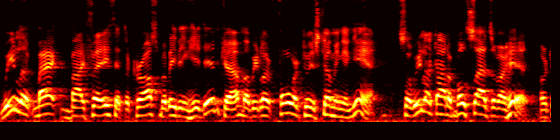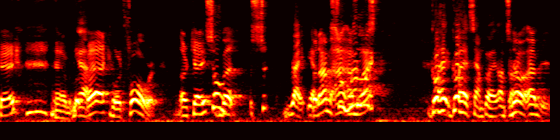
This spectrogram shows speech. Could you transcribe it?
We look back by faith at the cross, believing he did come, but we look forward to his coming again. So we look out of both sides of our head, okay? And look yeah. back, look forward. Okay, so but so, right, yeah. But I'm, so I, am like. Go ahead, go ahead, Sam. Go ahead. I'm sorry. No, I'm,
